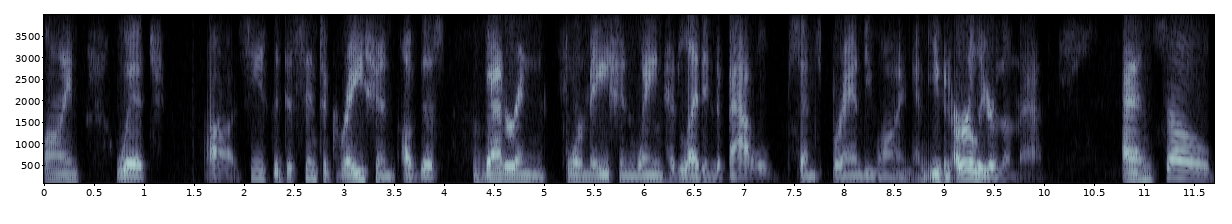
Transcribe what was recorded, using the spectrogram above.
line, which uh, sees the disintegration of this veteran formation Wayne had led into battle since Brandywine and even earlier than that. And so,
